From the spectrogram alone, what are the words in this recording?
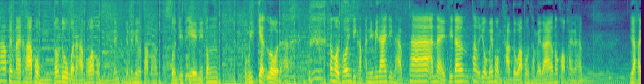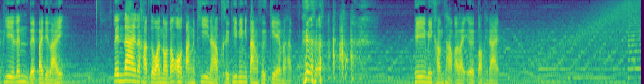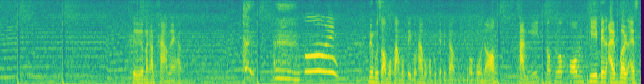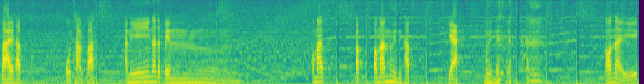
ถ้าเป็น Minecraft ผมต้องดูก่อนนะครับ เพราะว่าผมไม่ยังไม่มีโทรศัพท์ครับ ส่วน GTA นี่ต้องผมขี้เกียจโหลดนะครับต้องขอโทษจริงๆครับ อันนี้ไม่ได้จริงครับ ถ้าอันไหนที่ท่านท่านผู้ชมไม่ให้ผมทำแต่ว่าผมทำไม่ได้ก็ต้องขออภัยนะครับ อยากให้พี่เล่น Dead by Daylight เล่นได้นะครับ แต่ว่าน้องต้องออกตังค์พี่นะครับ คือพี่ไม่มีตังค์ซื้อเกมนะครับ พี่มีคำถามอะไรเอ่ยตอบให้ได้คือมันคำถามอะไรครับ โอ้ยหนึ่งบวกสองบวกสามบวกสี่บวกห้าบวกหกบวกเจ็ดบวกเก้าโอ้โหน้องถามอย่างนี้น้องคิดว่าพ่อพี่เป็นไอเบิร์ตไอสไตล์เลยครับโหถามซะอันนี้น่าจะเป็น ประมาณประประมาณหมื่นหนึ่งครับแย่หมื่นหนึงตอนไหน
